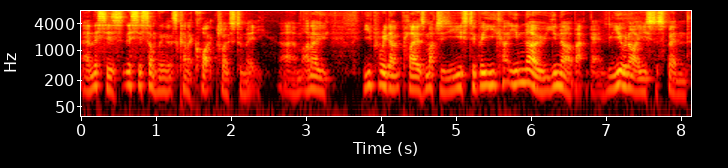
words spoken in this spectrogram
and this is this is something that's kind of quite close to me. Um, I know you probably don't play as much as you used to, but you can't, you know you know about games. You and I used to spend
